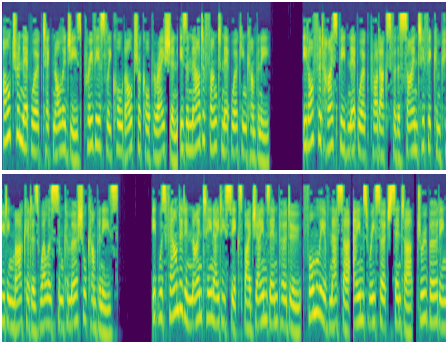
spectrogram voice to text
Ultra Network Technologies previously called Ultra Corporation is a now-defunct networking company. It offered high-speed network products for the scientific computing market as well as some commercial companies. It was founded in 1986 by James N. Purdue formerly of NASA, Ames Research Center, Drew Birding,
